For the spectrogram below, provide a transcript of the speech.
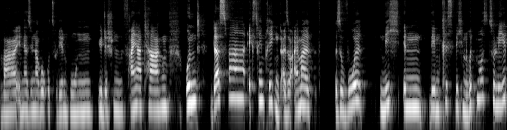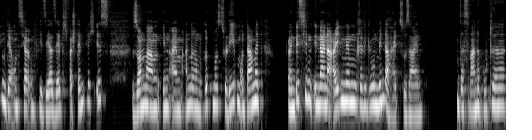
war in der Synagoge zu den hohen jüdischen Feiertagen. Und das war extrem prägend. Also einmal sowohl nicht in dem christlichen Rhythmus zu leben, der uns ja irgendwie sehr selbstverständlich ist, sondern in einem anderen Rhythmus zu leben und damit ein bisschen in deiner eigenen Religion Minderheit zu sein das war eine gute,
